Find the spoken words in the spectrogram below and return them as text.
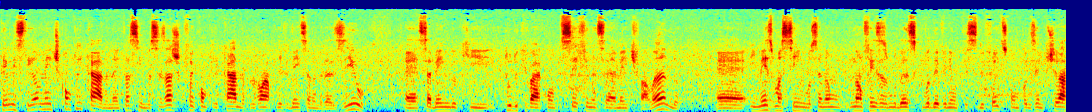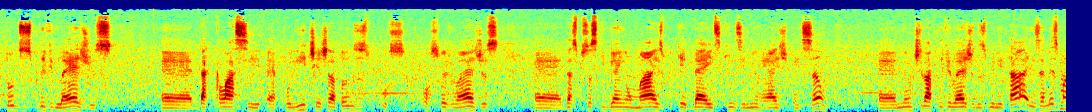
tema extremamente complicado. Né? Então, assim, vocês acham que foi complicado aprovar uma previdência no Brasil, é, sabendo que tudo que vai acontecer financeiramente falando, é, e mesmo assim você não, não fez as mudanças que deveriam ter sido feitas, como, por exemplo, tirar todos os privilégios é, da classe é, política, tirar todos os, os, os privilégios é, das pessoas que ganham mais do que 10, 15 mil reais de pensão, é, não tirar privilégio dos militares, é a mesma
